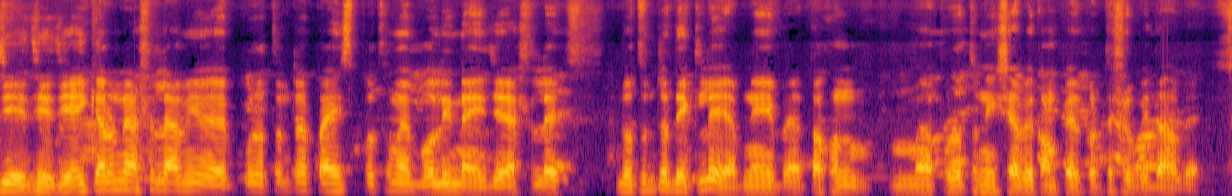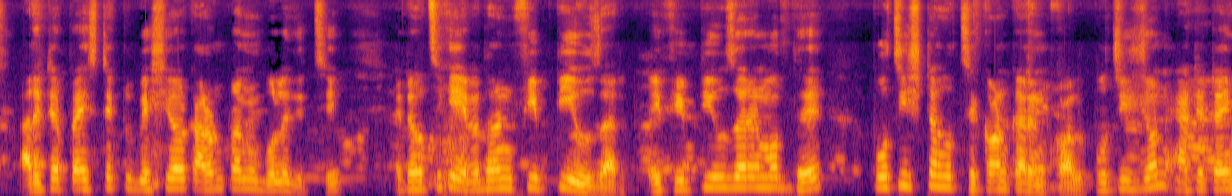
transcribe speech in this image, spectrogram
জি জি জি, এই কারণে আসলে আমি পুরাতনটার প্রাইস প্রথমে বলি নাই যে আসলে নতুনটা দেখলে আপনি তখন পুরাতন হিসাবে কম্পেয়ার করতে সুবিধা হবে। আর এটার প্রাইসটা একটু বেশি হওয়ার কারণটা আমি বলে দিচ্ছি। এটা হচ্ছে কি, এটা ধরেন ফিফটি ইউজার এই ফিফটি ইউজারের মধ্যে পঁচিশটা হচ্ছে কনকারেন্ট কল পঁচিশ জন at a time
